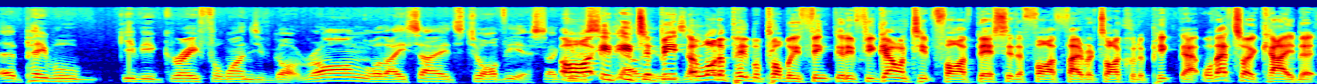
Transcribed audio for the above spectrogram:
uh, people give you grief for ones you've got wrong, or they say it's too obvious? oh, it, it's a bit. A lot of people probably think that if you go and tip five best, they're the five favourites. I could have picked that. Well, that's okay, but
